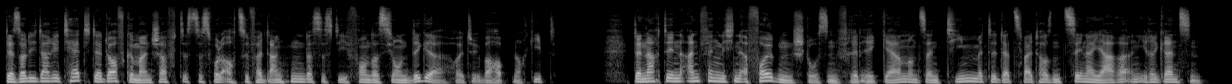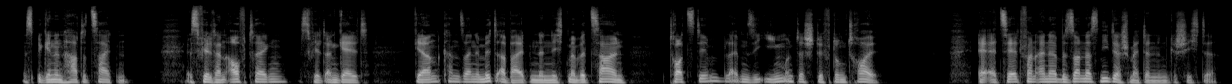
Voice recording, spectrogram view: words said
Der Solidarität der Dorfgemeinschaft ist es wohl auch zu verdanken, dass es die Fondation Digger heute überhaupt noch gibt. Denn nach den anfänglichen Erfolgen stoßen Friedrich Gern und sein Team Mitte der 2010er Jahre an ihre Grenzen. Es beginnen harte Zeiten. Es fehlt an Aufträgen, es fehlt an Geld. Gern kann seine Mitarbeitenden nicht mehr bezahlen. Trotzdem bleiben sie ihm und der Stiftung treu. Er erzählt von einer besonders niederschmetternden Geschichte.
